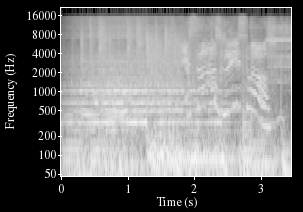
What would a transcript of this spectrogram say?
¡Estamos listos!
